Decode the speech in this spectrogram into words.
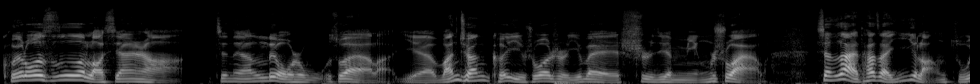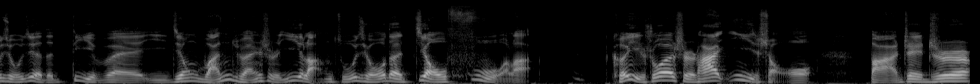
奎罗斯老先生今年六十五岁了，也完全可以说是一位世界名帅了。现在他在伊朗足球界的地位已经完全是伊朗足球的教父了，可以说是他一手把这支。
